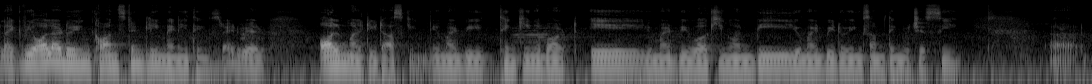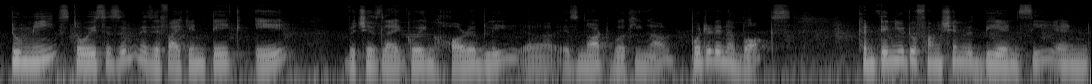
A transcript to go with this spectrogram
like we all are doing constantly many things, right? We're all multitasking. You might be thinking about A, you might be working on B, you might be doing something which is C. Uh, to me, stoicism is if I can take A, which is like going horribly, uh, is not working out, put it in a box, continue to function with B and C, and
